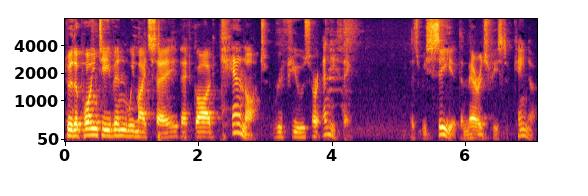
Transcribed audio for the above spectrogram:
To the point, even, we might say, that God cannot refuse her anything as we see at the marriage feast of Cana.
